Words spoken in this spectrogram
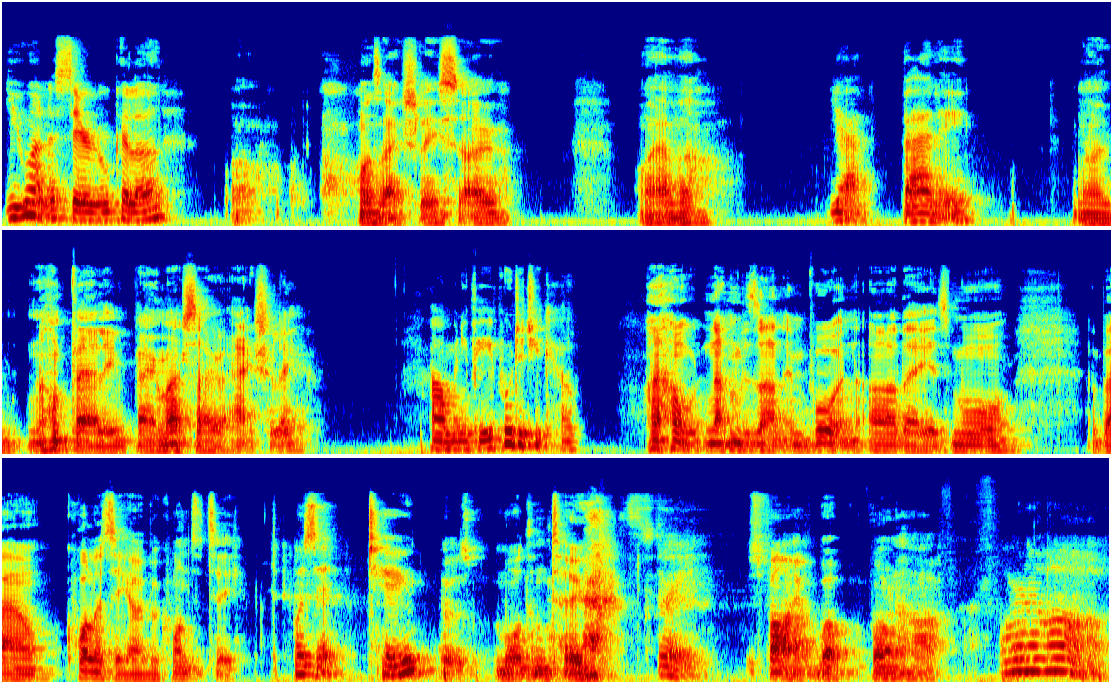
You weren't a serial killer. Well, I was actually, so whatever. Yeah, barely. No, not barely, very much so, actually. How many people did you kill? Well, numbers aren't important, are they? It's more about quality over quantity. Was it two? It was more than two. Three. it was five, well, four and a half. Four and a half.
